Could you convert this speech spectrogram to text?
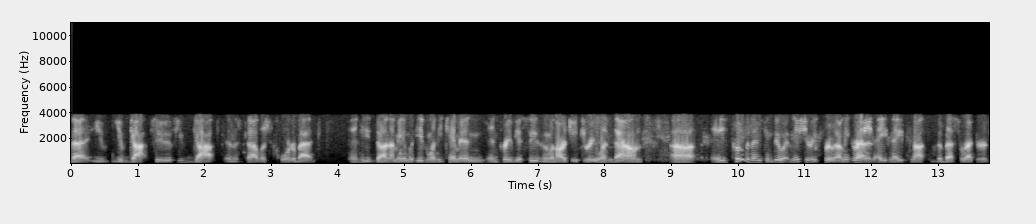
that you you've got to if you've got an established quarterback and he's done. I mean, even when he came in in previous season when RG three went down, uh, he's proven that he can do it. And this year he's proven. I mean, granted, eight and eight's not the best record,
